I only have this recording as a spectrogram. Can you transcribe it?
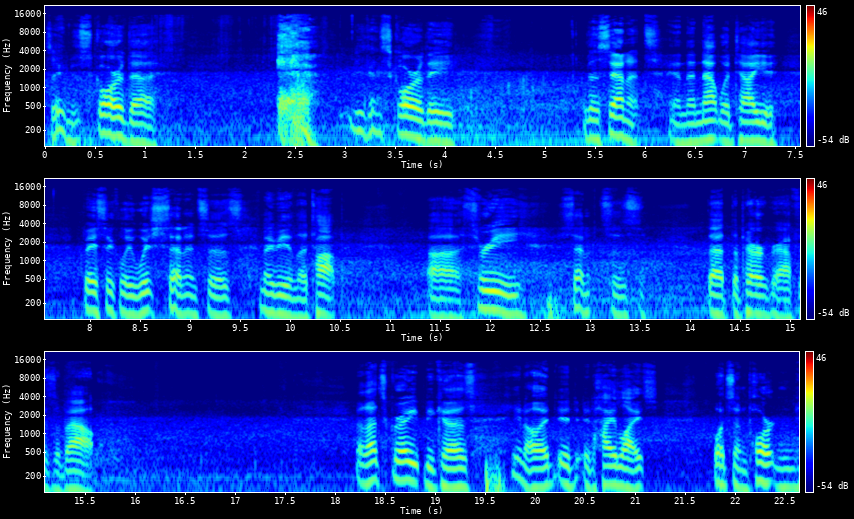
So you can score the you can score the the sentence, and then that would tell you basically which sentences, maybe in the top uh, three sentences that the paragraph is about. Now that's great because you know it, it, it highlights what's important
